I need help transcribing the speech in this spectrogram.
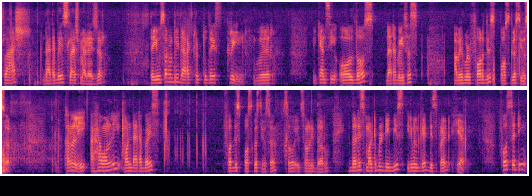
slash database slash manager the user will be directed to the screen where we can see all those databases available for this Postgres user. Currently I have only one database for this Postgres user so it's only there. If there is multiple DBs it will get displayed here. For setting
